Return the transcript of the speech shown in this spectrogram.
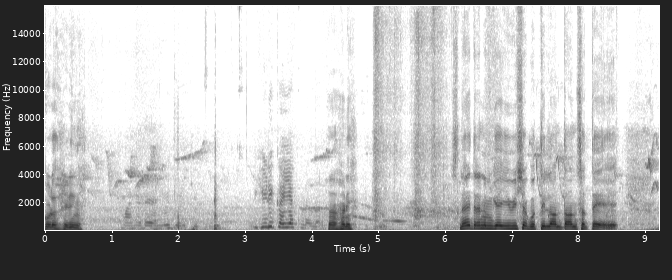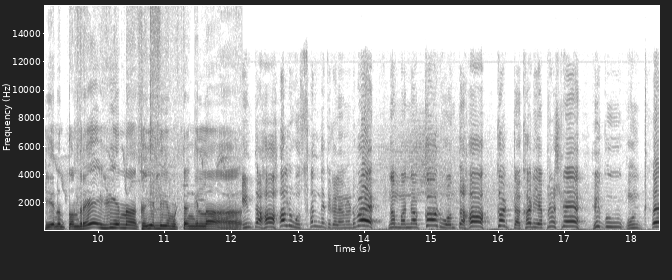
ಕೊಡು ಹಿಡಿ. ಹಿಡಿ ಕೈಯ ಕೊಡೋದು. ಹಾಂ ಹಣಿ. ಸ್ನೇಹಿತರೆ ನಿಮಗೆ ಈ ವಿಷಯ ಗೊತ್ತಿಲ್ಲ ಅಂತ ಅನ್ಸುತ್ತೆ. ಏನಂತಂದ್ರೆ ಹಿಡಿಯನ್ನ ಕೈಯಲ್ಲಿ ಮುಟ್ಟಂಗಿಲ್ಲ. ಇಂತಹ ಹಲವು ಸಂಗತಿಗಳ ನಡುವೆ ನಮ್ಮನ್ನ ಕಾಡುವಂತಹ ಕಟ್ಟ ಕಡೆಯ ಪ್ರಶ್ನೆ ಹೀಗೂ ಉಂಟೆ.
